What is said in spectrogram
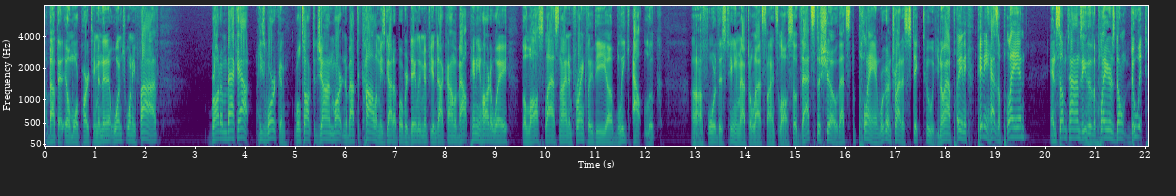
about that Elmore Park team. And then at 125, brought him back out. He's working. We'll talk to John Martin about the column he's got up over dailymemphian.com about Penny Hardaway, the loss last night, and frankly, the uh, bleak outlook uh, for this team after last night's loss. So that's the show. That's the plan. We're going to try to stick to it. You know how Penny, Penny has a plan? and sometimes either the players don't do it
